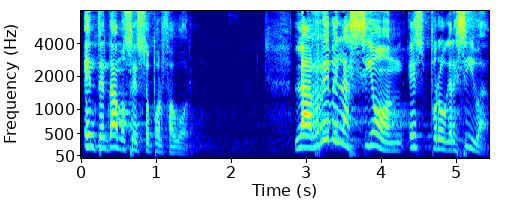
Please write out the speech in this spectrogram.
Entendamos eso, por favor. La revelación es progresiva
